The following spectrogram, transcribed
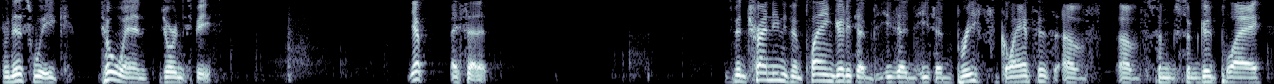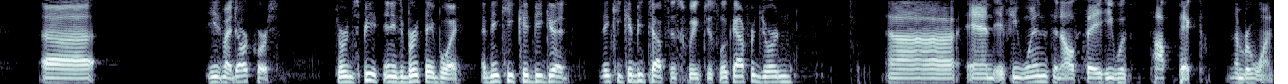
for this week to win, Jordan Spieth. Yep, I said it. He's been trending. He's been playing good. He's had he's had he's had brief glances of of some some good play. Uh, he's my dark horse, Jordan Spieth, and he's a birthday boy. I think he could be good. I think he could be tough this week. Just look out for Jordan. Uh, and if he wins, then I'll say he was top pick number one.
